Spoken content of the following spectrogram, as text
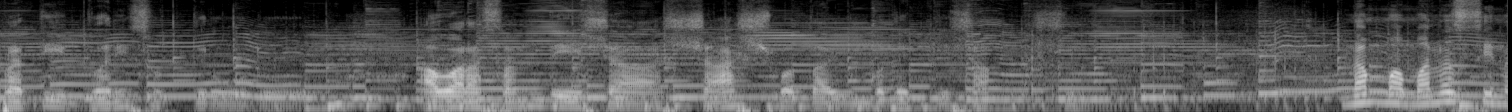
ಪ್ರತಿಧ್ವನಿಸುತ್ತಿರುವುದು ಅವರ ಸಂದೇಶ ಶಾಶ್ವತ ಎಂಬುದಕ್ಕೆ ಸಾಕ್ಷಿ. ನಮ್ಮ ಮನಸ್ಸಿನ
